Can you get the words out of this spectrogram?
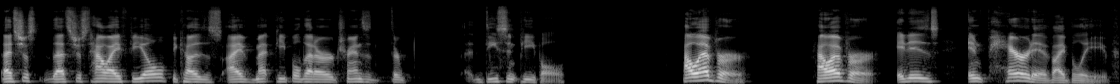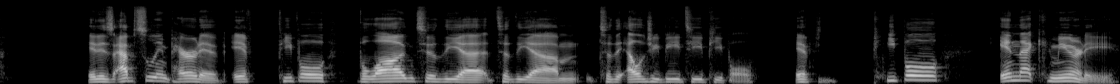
That's just that's just how I feel because I've met people that are trans they're decent people. However, however, it is imperative, I believe. It is absolutely imperative if people belong to the uh to the um to the LGBT people, if people in that community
